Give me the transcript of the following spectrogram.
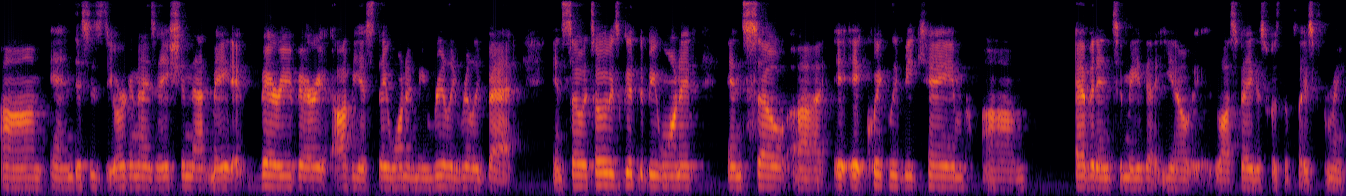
Um, and this is the organization that made it very, very obvious they wanted me really, really bad. And so it's always good to be wanted. And so uh, it, it, quickly became um, evident to me that you know Las Vegas was the place for me.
